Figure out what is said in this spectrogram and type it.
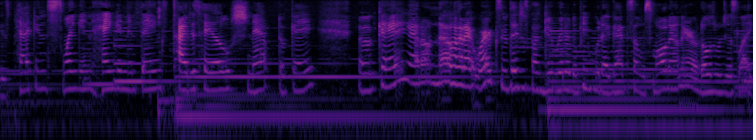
is packing, swinging, hanging in things, tight as hell, snapped. Okay. Okay, I don't know how that works. If they just gonna get rid of the people that got something small down there, or those were just like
